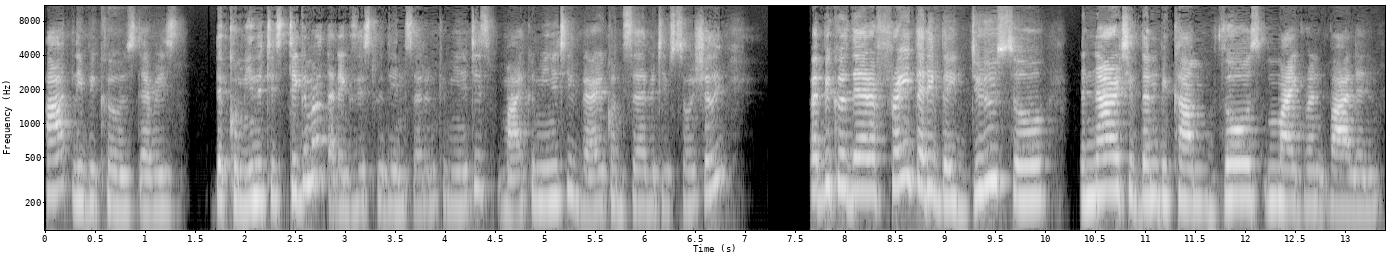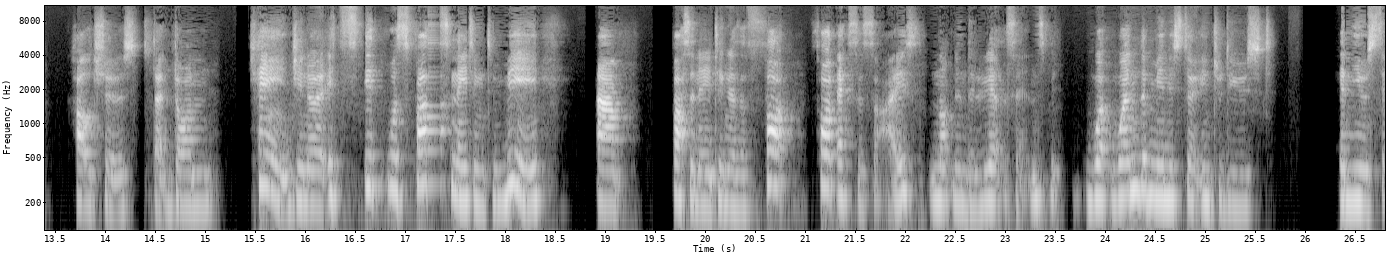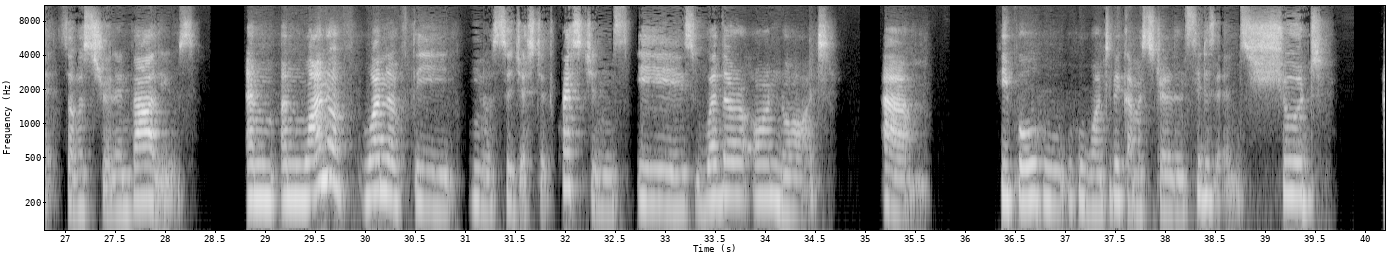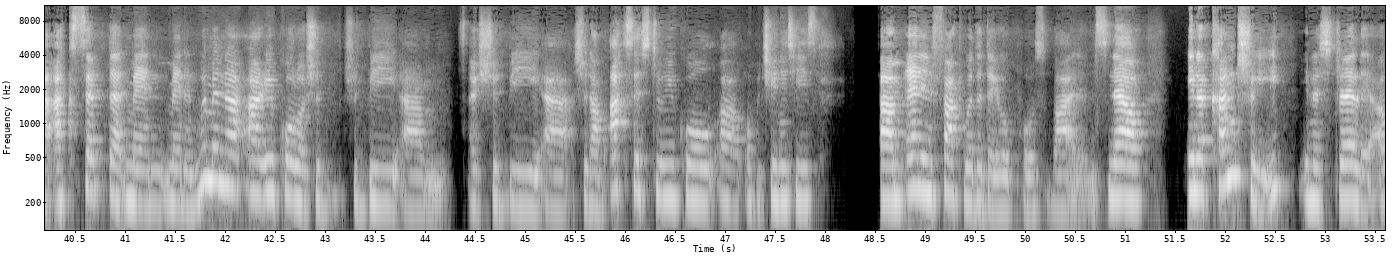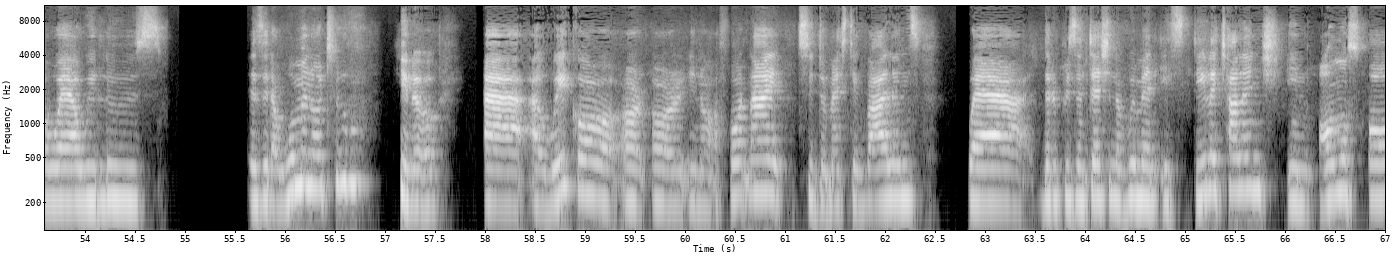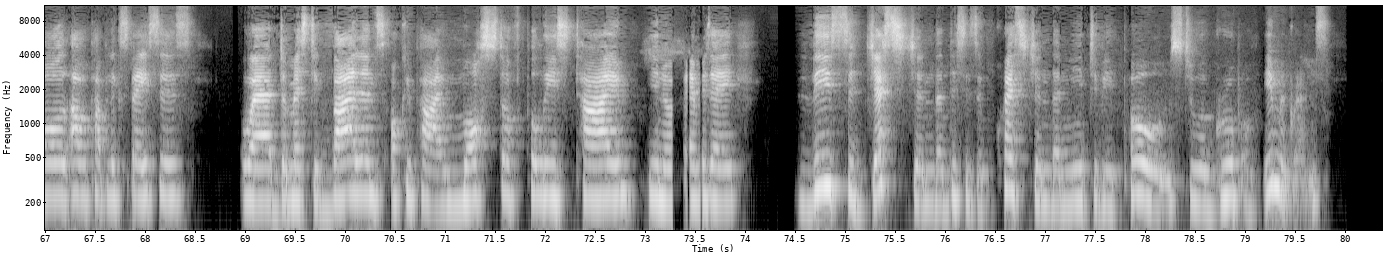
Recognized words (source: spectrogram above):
partly because there is the community stigma that exists within certain communities. My community, very conservative socially, but because they're afraid that if they do so, the narrative then become those migrant violent cultures that don't change. You know, it's it was fascinating to me, um, fascinating as a thought thought exercise, not in the real sense, but when the minister introduced the new sets of Australian values. And, and one of one of the you know suggested questions is whether or not um, people who, who want to become Australian citizens should accept that men men and women are, are equal or should should be um, should be uh, should have access to equal uh, opportunities um, and in fact whether they oppose violence. Now, in a country, in Australia, where we lose, is it a woman or two, you know, uh, a week or, or, or, you know, a fortnight to domestic violence, where the representation of women is still a challenge in almost all our public spaces, where domestic violence occupy most of police time, you know, every day. This suggestion that this is a question that need to be posed to a group of immigrants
